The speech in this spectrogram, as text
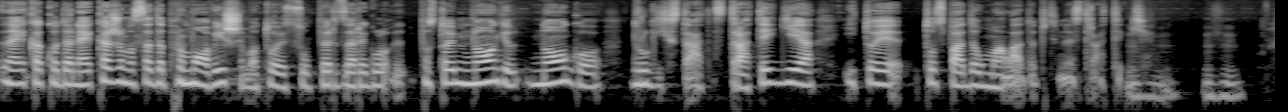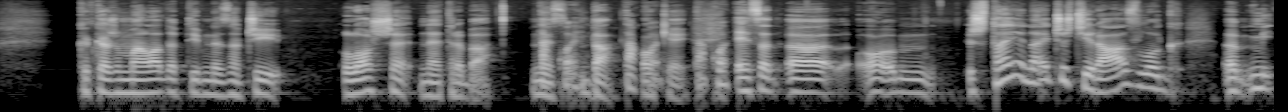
nekako da ne kažemo sad da promovišemo, to je super za regulaciju. Postoji mnogo, mnogo drugih strategija i to, je, to spada u maladaptivne strategije. Mm -hmm, mm -hmm. Kad kažem maladaptivne, znači loše ne treba. Ne, tako je. Da, tako okay. je. Tako je. E sad, uh, um, šta je najčešći razlog, e, mi,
